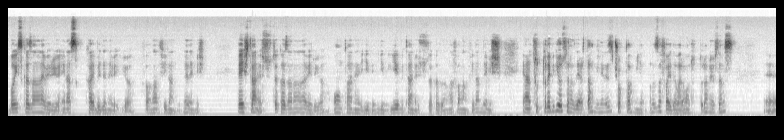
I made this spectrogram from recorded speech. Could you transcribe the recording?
bahis kazanana veriyor. En az kaybedene veriyor falan filan. Ne demiş? 5 tane üst üste kazanana veriyor. 10 tane 20 tane üst üste kazanana falan filan demiş. Yani tutturabiliyorsanız eğer tahminlerinizi çok tahmin yapmanıza fayda var ama tutturamıyorsanız e,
